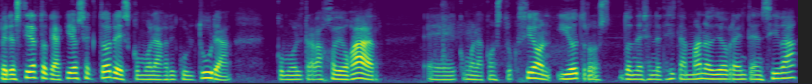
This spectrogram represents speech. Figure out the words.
pero es cierto que aquellos sectores como la agricultura, como el trabajo de hogar, eh, como la construcción y otros donde se necesita mano de obra intensiva,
